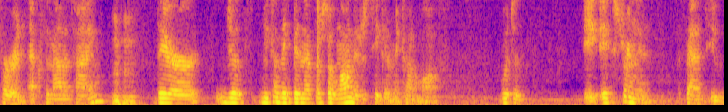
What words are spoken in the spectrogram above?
for an X amount of time. mm-hmm. They're just because they've been there for so long, they're just taking them and cutting them off, which is extremely sad to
